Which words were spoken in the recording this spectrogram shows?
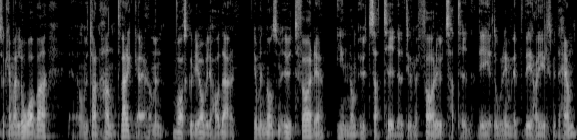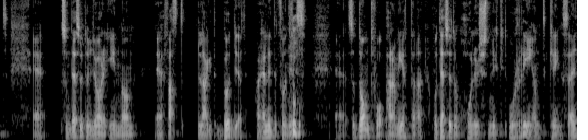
Så kan man lova eh, om vi tar en hantverkare. Ja, men vad skulle jag vilja ha där? Jo, men någon som utför det inom utsatt tid eller till och med före utsatt tid. Det är helt orimligt. Det har ju liksom inte hänt. Eh, som dessutom gör det inom eh, fastlagd budget har heller inte funnits. Eh, Så de två parametrarna och dessutom håller snyggt och rent kring sig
